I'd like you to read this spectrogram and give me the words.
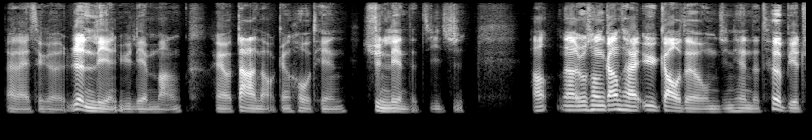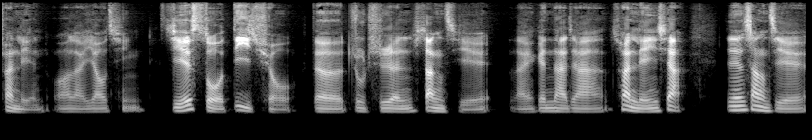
带来这个认脸与脸盲，还有大脑跟后天训练的机制。好，那如同刚才预告的，我们今天的特别串联，我要来邀请《解锁地球》的主持人尚杰来跟大家串联一下。今天尚杰，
